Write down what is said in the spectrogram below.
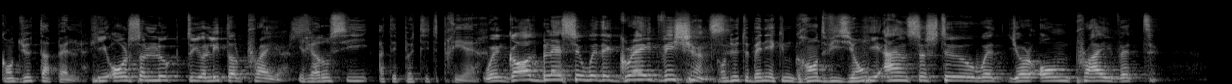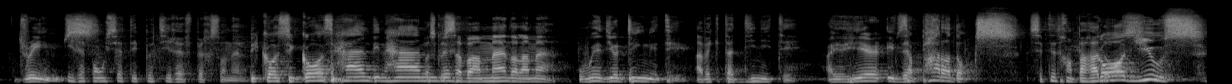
Quand Dieu t'appelle, he also looked to your little prayers. il regarde aussi à tes petites prières. When God bless you with great visions, Quand Dieu te bénit avec une grande vision, He answers to with your own private il dreams. répond aussi à tes petits rêves personnels. Because it goes hand in Parce hand que ça va main dans la main with your dignity. avec ta dignité. Are you here? It's a paradox. C'est peut-être un God paradoxe, use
